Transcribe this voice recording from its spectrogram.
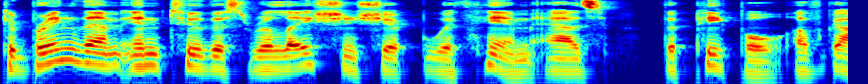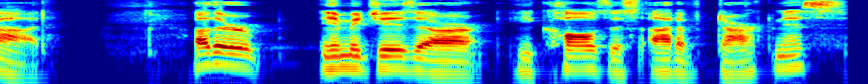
to bring them into this relationship with him as the people of God. Other images are he calls us out of darkness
